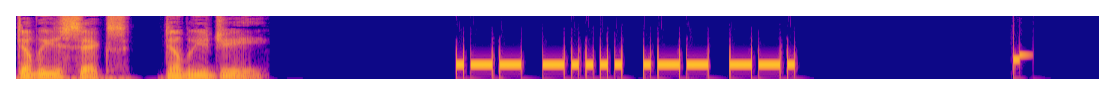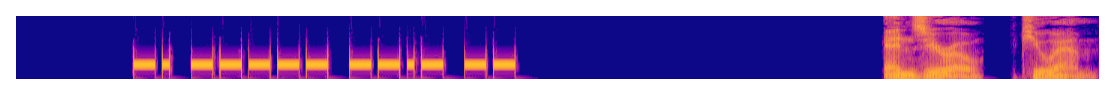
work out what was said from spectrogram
W6, WG. N0, QM.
